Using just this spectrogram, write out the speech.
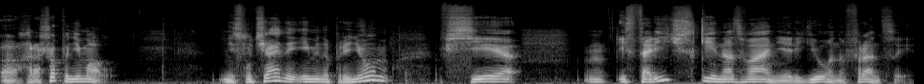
э, хорошо понимал не случайно именно при нем все исторические названия регионов Франции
